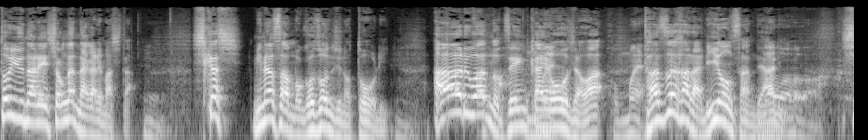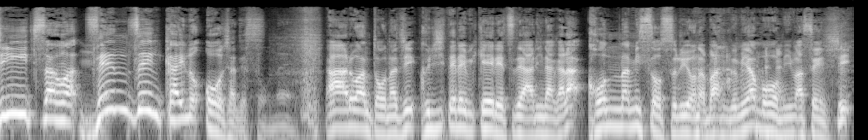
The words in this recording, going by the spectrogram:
というナレーションが流れました。しかし、皆さんもご存知の通り、R1 の前回王者は田津原リオンさんでありうわうわ、しんいちさんは前々回の王者です。R1 と同じフジテレビ系列でありながら、こんなミスをするような番組はもう見ませんし、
